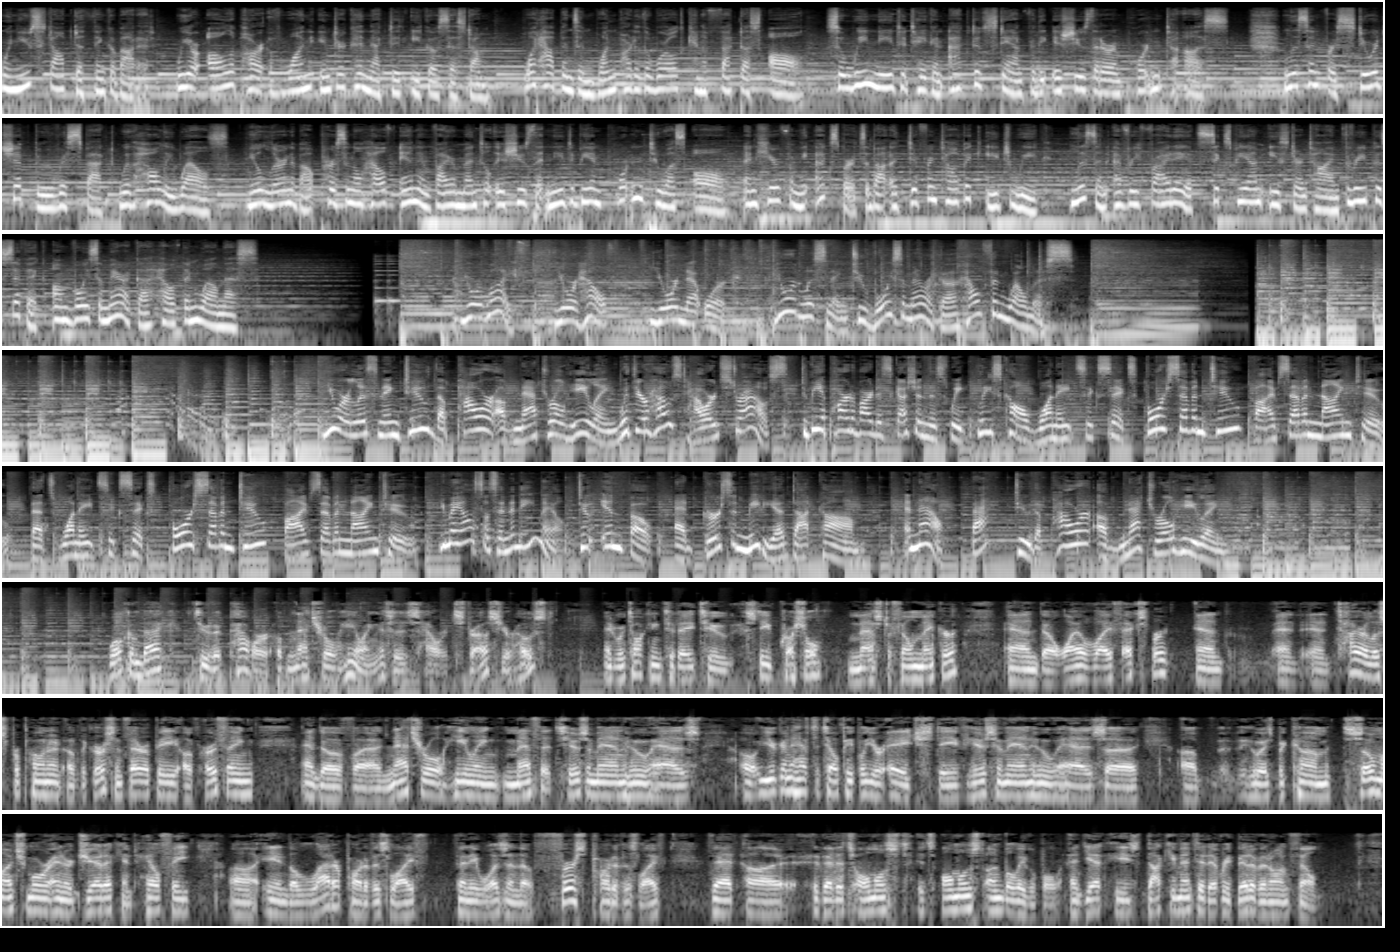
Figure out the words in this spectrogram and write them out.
When you stop to think about it, we are all a part of one interconnected ecosystem. What happens in one part of the world can affect us all, so we need to take an active stand for the issues that are important to us. Listen for Stewardship Through Respect with Holly Wells. You'll learn about personal health and environmental issues that need to be important to us all, and hear from the experts about a different topic each week. Listen every Friday at 6 p.m. Eastern Time, 3 Pacific on Voice America Health and Wellness. Your life, your health, your network. You're listening to Voice America Health and Wellness. You are listening to The Power of Natural Healing with your host, Howard Strauss. To be a part of our discussion this week, please call 1 472 5792. That's 1 472 5792. You may also send an email to info at gersonmedia.com. And now, back to The Power of Natural Healing. Welcome back to the Power of Natural Healing. This is Howard Strauss, your host, and we're talking today to Steve Kroschel, master filmmaker and wildlife expert and and, and tireless proponent of the Gerson therapy, of earthing, and of uh, natural healing methods. Here's a man who has Oh, you're going to have to tell people your age, Steve. Here's a man who has uh, uh, who has become so much more energetic and healthy uh, in the latter part of his life than he was in the first part of his life. That uh, that it's almost it's almost unbelievable, and yet he's documented every bit of it on film.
